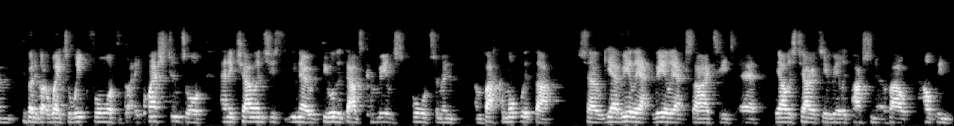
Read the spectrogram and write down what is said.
um, they've only got to wait a week for. If they've got any questions or any challenges, you know, the other dads can really support them and, and back them up with that. So yeah, really, really excited. Uh, the Alice Charity are really passionate about helping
